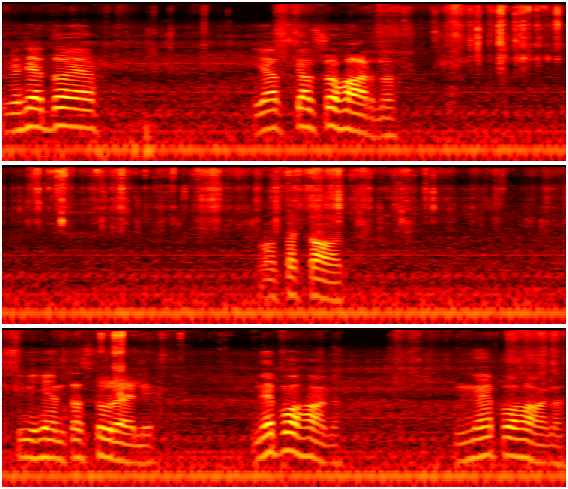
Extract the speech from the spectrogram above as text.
виглядає, я б сказав, що гарно. Отака от. Сінгента Сурелі. Непогано. Непогано.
